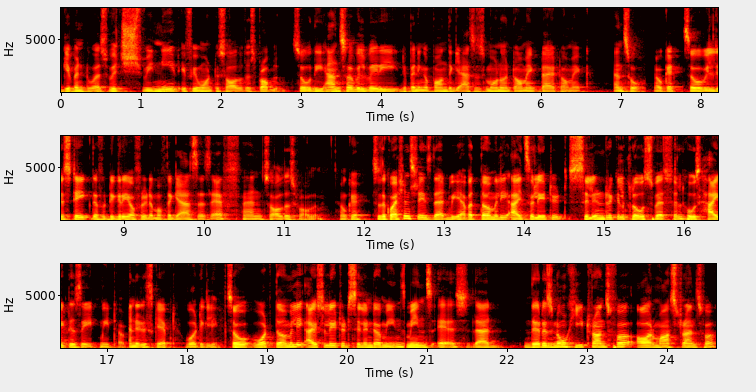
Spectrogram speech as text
given to us which we need if we want to solve this problem. So the answer will vary depending upon the gas is monatomic, diatomic and so okay? So we'll just take the degree of freedom of the gas as f and solve this problem okay? So the question states that we have a thermally isolated cylindrical closed vessel whose height is 8 meter and it is kept vertically. So what thermally isolated cylinder means means is that there is no heat transfer or mass transfer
